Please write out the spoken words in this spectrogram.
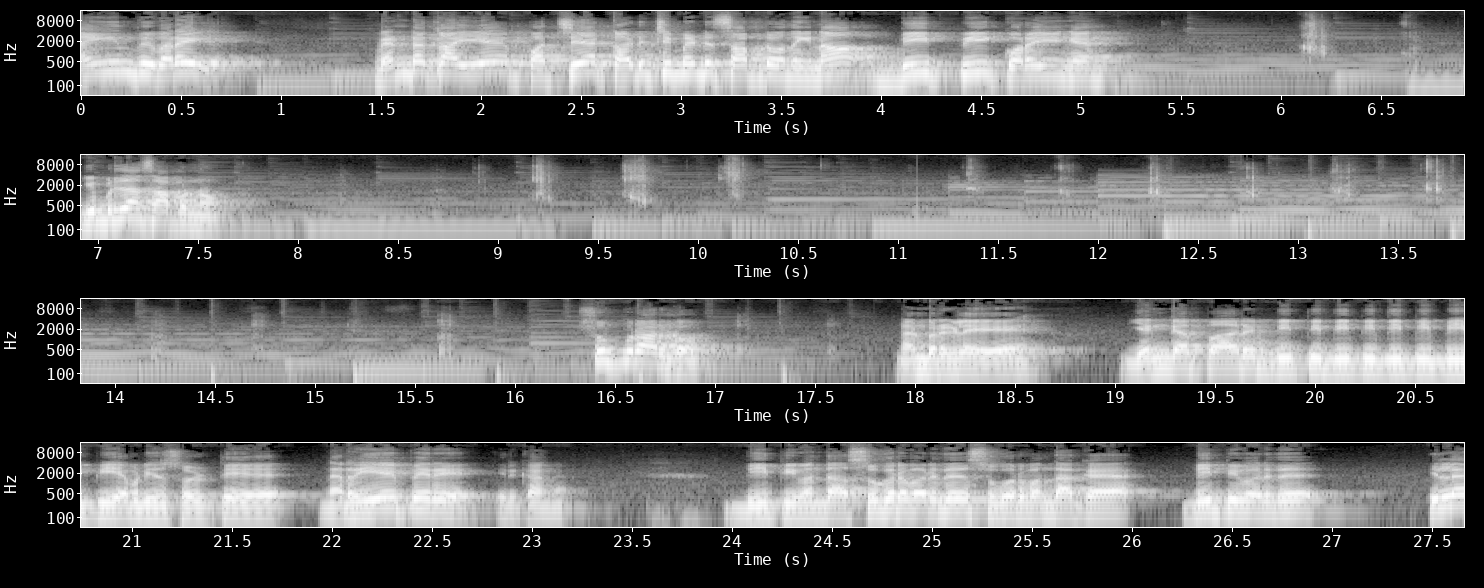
ஐந்து வரை வெண்டைக்காயை பச்சையா கடிச்சு மெண்டு சாப்பிட்டு வந்தீங்கன்னா பிபி குறையுங்க. இப்படிதான் சாப்பிடணும். சூப்பரா இருக்கும். நண்பர்களே எங்கே பாரு பிபி பிபி பிபி பிபி அப்படின்னு சொல்லிட்டு நிறைய பேர் இருக்காங்க. பிபி வந்தால் சுகர் வருது சுகர் வந்தாக்க பிபி வருது. இல்லை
